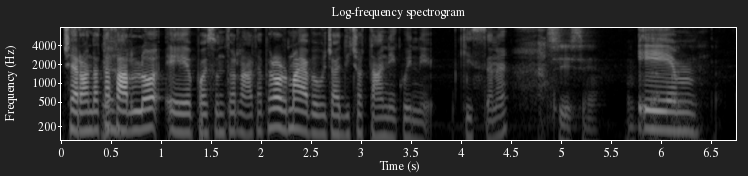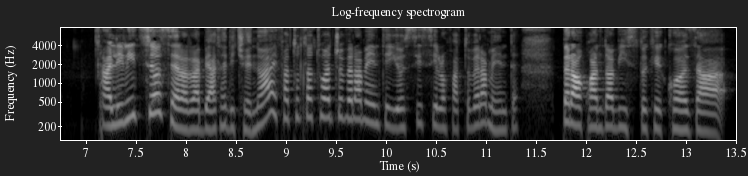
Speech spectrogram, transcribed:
cioè ero andata a Eh. farlo e poi sono tornata, però ormai avevo già 18 anni, quindi chi se ne. Sì, sì. non E-. All'inizio si era arrabbiata dicendo: "Ah, hai fatto il tatuaggio veramente? Io sì, sì, l'ho fatto veramente. Però quando ha visto che cosa,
